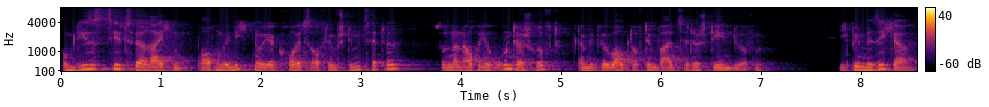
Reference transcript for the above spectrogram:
Um dieses Ziel zu erreichen, brauchen wir nicht nur Ihr Kreuz auf dem Stimmzettel, sondern auch ihre Unterschrift, damit wir überhaupt auf dem Wahlzettel stehen dürfen. Ich bin mir sicher,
